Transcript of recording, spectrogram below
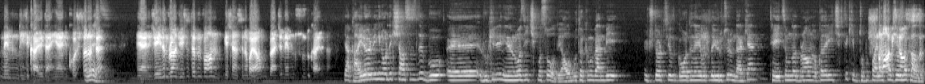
memnun değildi Kyrie'den yani koçlar öte. Yani Jalen Brown, Jason Tatum falan geçen sene bayağı bence memnunsuzdu Kyrie'den. Ya Kyrie Irving'in oradaki şanssızlığı bu e, rookie'lerin inanılmaz iyi çıkması oldu ya. Bu takımı ben bir 3-4 yıl Gordon Hayward'la yürütürüm derken Tatum'la Brown o kadar iyi çıktı ki bu topu paylaşmak zorunda kaldı.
